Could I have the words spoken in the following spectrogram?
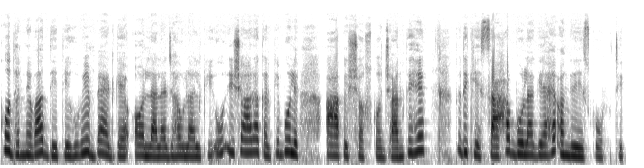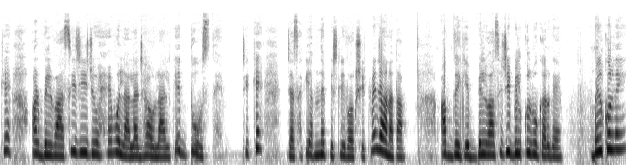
को धन्यवाद देते हुए बैठ गए और लाला झाऊलाल की ओर इशारा करके बोले, आप इस शख्स को जानते हैं? तो देखिए, साहब बोला गया है अंग्रेज़ को, ठीक है? और बिलवासी जी जो है, वो लाला झाऊलाल के दोस्त हैं। ठीक है? जैसा कि हमने पिछली वर्कशीट में जाना था। अब देखिए, बिलवासी जी बिल्कुल मुकर गए। बिल्कुल नहीं।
